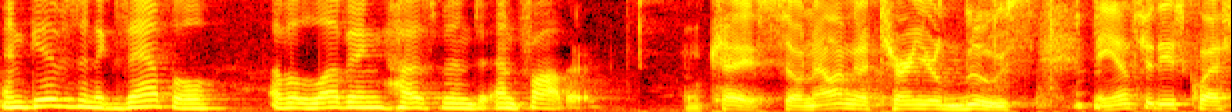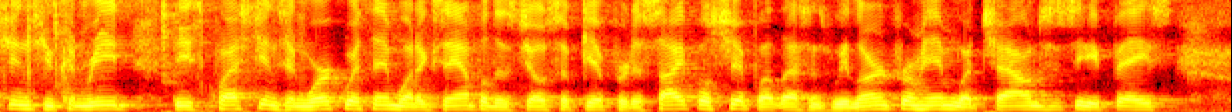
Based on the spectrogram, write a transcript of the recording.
and gives an example of a loving husband and father. Okay, so now I'm going to turn you loose. Answer these questions. You can read these questions and work with him. What example does Joseph give for discipleship? What lessons we learn from him? What challenges did he face?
